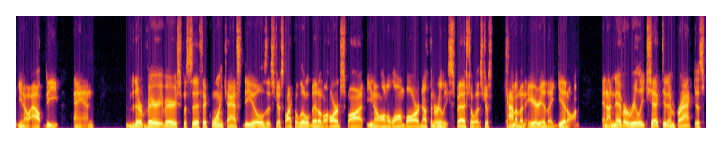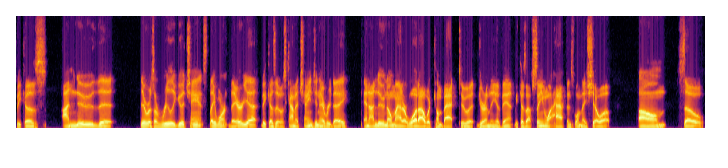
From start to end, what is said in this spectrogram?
you know, out deep. And they're very, very specific one cast deals. It's just like a little bit of a hard spot, you know, on a long bar, nothing really special. It's just kind of an area they get on. And I never really checked it in practice because I knew that there was a really good chance they weren't there yet because it was kind of changing every day. And I knew no matter what, I would come back to it during the event because I've seen what happens when they show up. Um, so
